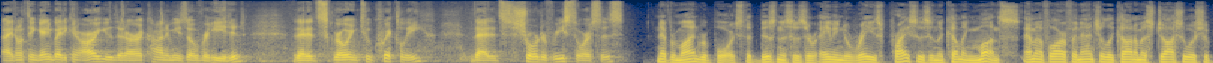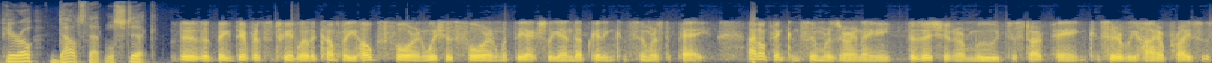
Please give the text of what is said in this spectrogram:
I don't think anybody can argue that our economy is overheated, that it's growing too quickly, that it's short of resources. Never mind reports that businesses are aiming to raise prices in the coming months. MFR financial economist Joshua Shapiro doubts that will stick there's a big difference between what a company hopes for and wishes for and what they actually end up getting consumers to pay. I don't think consumers are in any position or mood to start paying considerably higher prices.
